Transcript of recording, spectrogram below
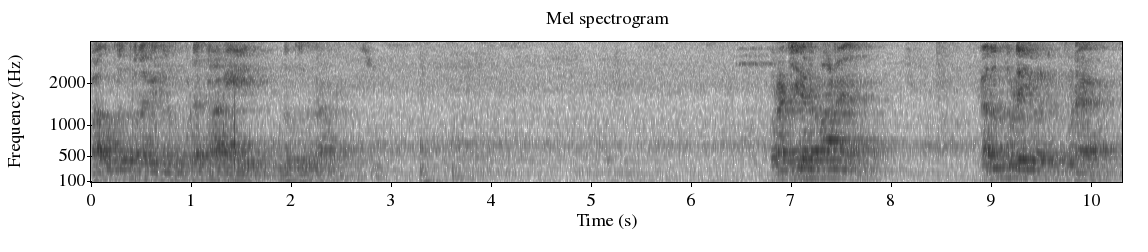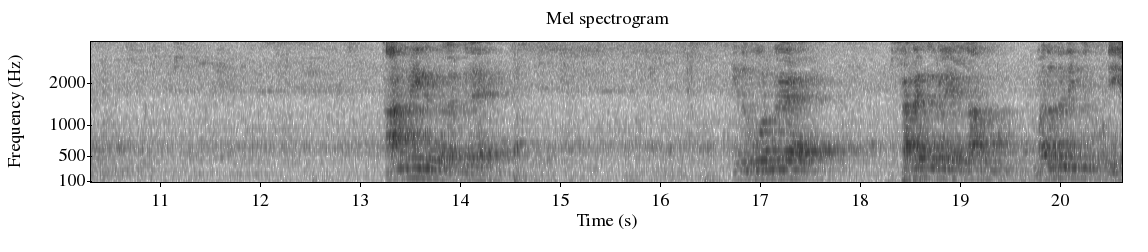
பௌத்த துறவிகளும் கூட காவியை உடுத்துகிறார்கள் புரட்சிகரமான கருத்துடையவர்கள் கூட ஆன்மீக தளத்தில் இது போன்ற சடங்குகளை எல்லாம் மறுதளிக்கக்கூடிய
